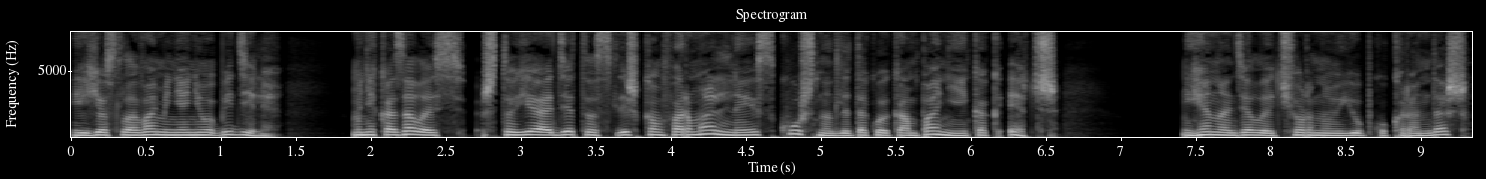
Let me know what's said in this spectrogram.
Ее слова меня не убедили. Мне казалось, что я одета слишком формально и скучно для такой компании, как Эдж. Я надела черную юбку-карандаш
